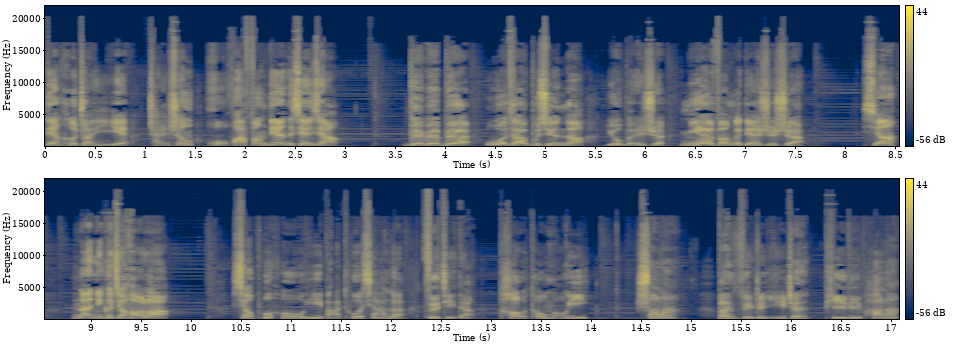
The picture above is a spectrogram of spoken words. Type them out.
电荷转移，产生火花放电的现象。呸呸呸！我才不信呢！有本事你也放个电试试。行，那你可瞧好了。小泼猴一把脱下了自己的。套头毛衣，唰啦，伴随着一阵噼里啪啦，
